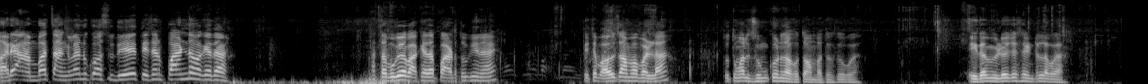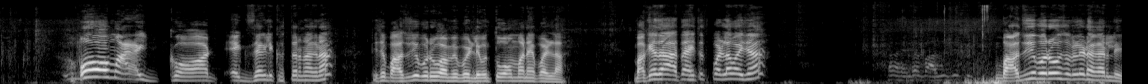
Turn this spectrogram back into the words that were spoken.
अरे आंबा चांगला नको असू दे. त्याच्यानं पाड ना बाकी आता आता बघूया बाकी आता पाडतो की नाही. त्याच्या बाजूचा आंबा पडला. तो तुम्हाला झूम करून दाखवतो आंबा. तो तो बघा. एकदम व्हिडिओच्या सेंटरला बघा. ओ माय गॉड एक्झॅक्टली खतरनाक ना? त्याच्या बाजूचे बरोबर आंबे पडले पण तो आंबा नाही पडला. बाकी आता आता ह्याच्यात पडला पाहिजे हा? बाजूचे बरोबर सगळे ढगारले.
